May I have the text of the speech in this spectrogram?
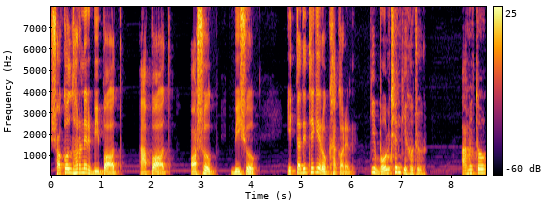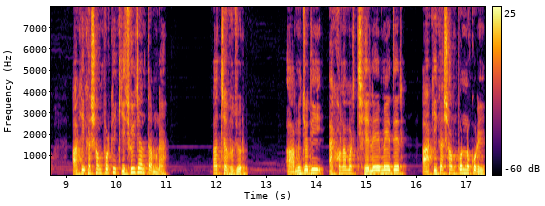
সকল ধরনের বিপদ, আপদ, অসুখ, বিসুখ ইত্যাদি থেকে রক্ষা করেন। কি বলছেন কি হুজুর? আমি তো আকিকা সম্পর্কে কিছুই জানতাম না। আচ্ছা হুজুর আমি যদি এখন আমার ছেলে মেয়েদের আকিকা সম্পন্ন করি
